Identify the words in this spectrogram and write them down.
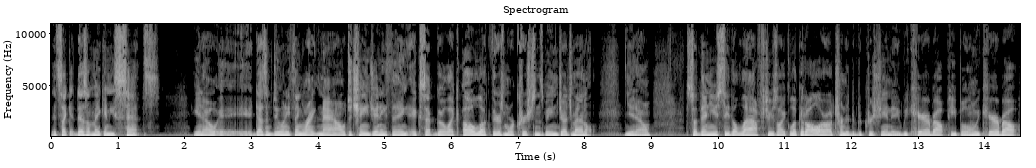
It's like it doesn't make any sense. You know, it, it doesn't do anything right now to change anything except go like, oh, look, there's more Christians being judgmental. You know, so then you see the left who's like, look at all our alternative to Christianity. We care about people and we care about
